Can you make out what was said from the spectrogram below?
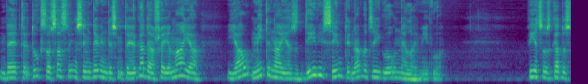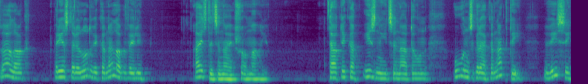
Bet 1890. gadā šajā mājā jau divi simti nabadzīgo un nelaimīgo. Piecus gadus vēlāk priesteri Ludvika nelabveļi aizdedzināja šo māju. Tā tika iznīcināta un ugunsgrēka naktī visi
